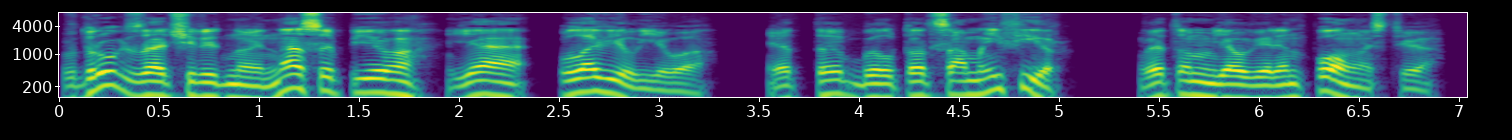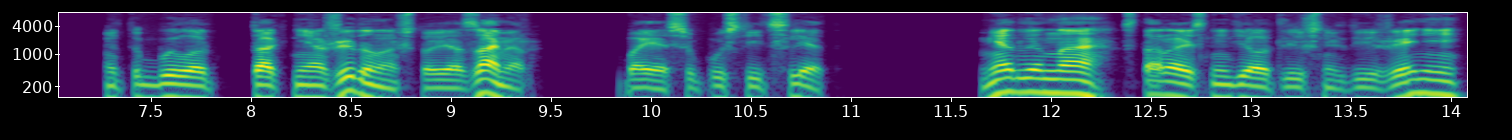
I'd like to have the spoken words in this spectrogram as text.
Вдруг за очередной насыпью я уловил его. Это был тот самый эфир. В этом я уверен полностью. Это было так неожиданно, что я замер, боясь упустить след. Медленно, стараясь не делать лишних движений,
